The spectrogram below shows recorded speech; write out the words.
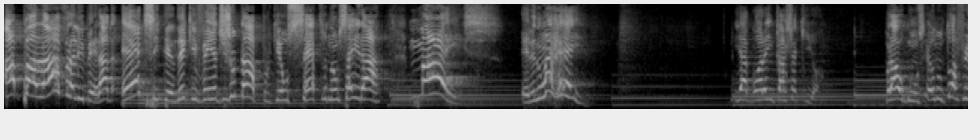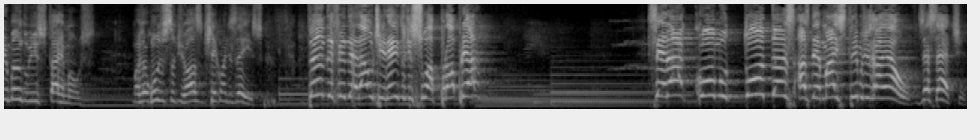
A palavra liberada é de se entender que venha de Judá, porque o cetro não sairá. Mas ele não é rei. E agora encaixa aqui, ó. Para alguns, eu não estou afirmando isso, tá, irmãos? Mas alguns estudiosos chegam a dizer isso. Dan defenderá o direito de sua própria. Será como todas as demais tribos de Israel. 17.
